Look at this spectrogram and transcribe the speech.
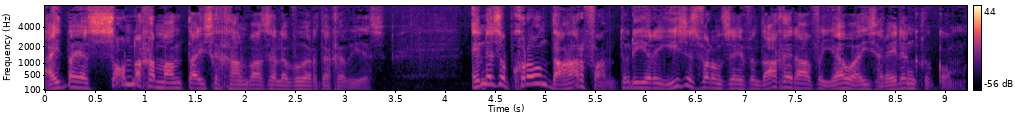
Hy het by 'n sondige man tuis gegaan was hulle woorde gewees. En dis op grond daarvan toe die Here Jesus vir ons sê vandag het daar vir jou huis redding gekom.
